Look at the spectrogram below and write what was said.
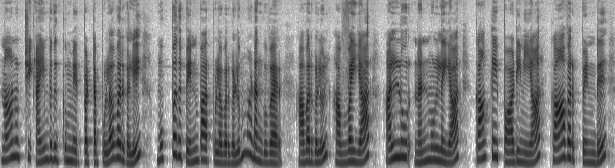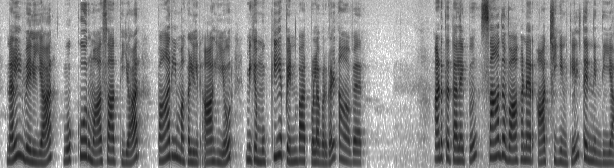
நானூற்றி ஐம்பதுக்கும் மேற்பட்ட புலவர்களில் முப்பது பெண்பார் புலவர்களும் அடங்குவர். அவர்களுள் ஔவையார் அல்லூர் நன்முல்லையார் காக்கை பாடினியார் காவர் பெண்டு நல்வெளியார் ஒக்கூர் மாசாத்தியார் பாரிமகளிர் ஆகியோர் மிக முக்கிய பெண்பார் புலவர்கள் ஆவர். அடுத்த தலைப்பு சாதவாகனர் ஆட்சியின் கீழ் தென்னிந்தியா.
